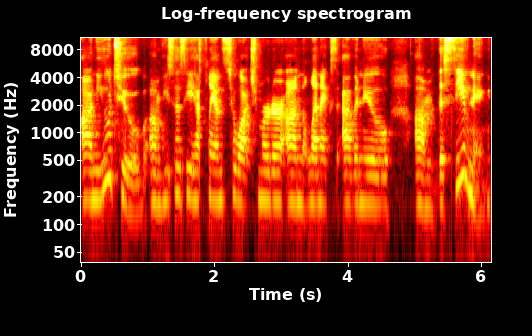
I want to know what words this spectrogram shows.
on YouTube. Um, he says he has plans to watch Murder on Lenox Avenue um, this evening.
